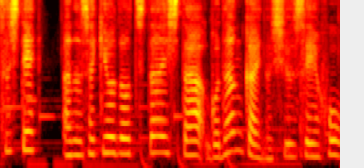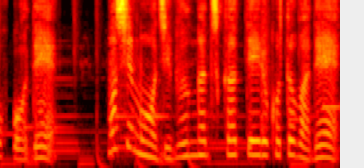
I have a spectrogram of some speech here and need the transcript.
そして、あの、先ほどお伝えした5段階の修正方法で、もしも自分が使っている言葉で、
